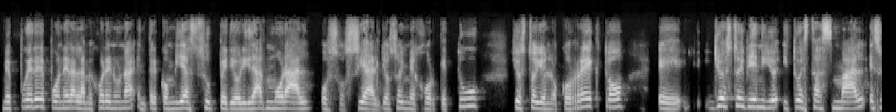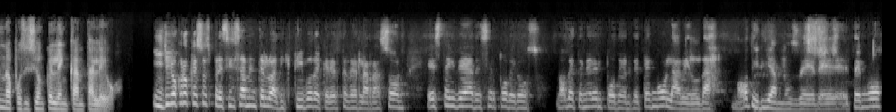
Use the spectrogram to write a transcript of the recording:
me puede poner a lo mejor en una, entre comillas, superioridad moral o social. Yo soy mejor que tú, yo estoy en lo correcto, eh, yo estoy bien y, yo, y tú estás mal, es una posición que le encanta al ego. Y yo creo que eso es precisamente lo adictivo de querer tener la razón, esta idea de ser poderoso, ¿no? De tener el poder, de tengo la verdad, ¿no? Diríamos, de, de tengo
